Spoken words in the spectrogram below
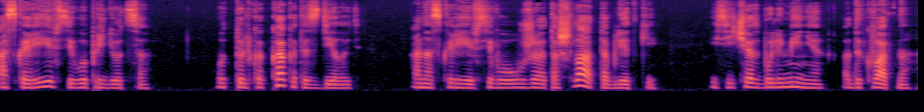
А скорее всего придется. Вот только как это сделать? Она, скорее всего, уже отошла от таблетки и сейчас более-менее адекватна.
